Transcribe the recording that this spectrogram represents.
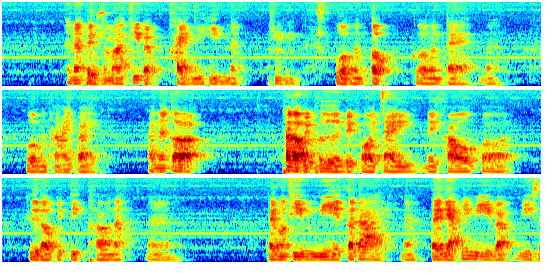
ๆอันนั้นเป็นสมาธิแบบไข่ในหินนะกลัวมันตกกลัวมันแตกนะกลัวมันหายไป อันนั้นก็ถ้าเราไปเพลินไปพอใจในเขาก็คือเราไปติดเขานะอ่า แต่บางทีมีก็ได้นะแต่อยากให้มีแบบมีส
